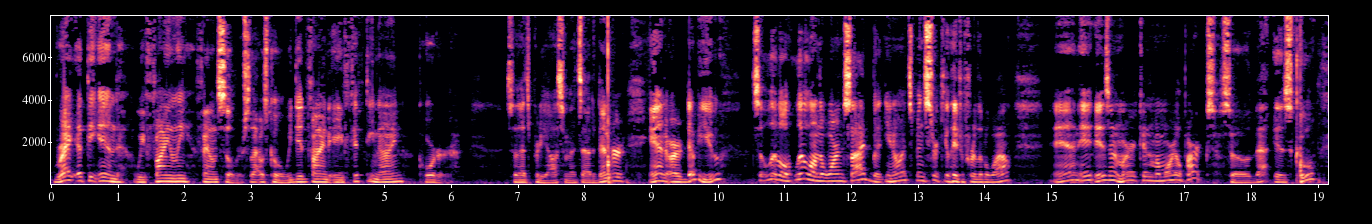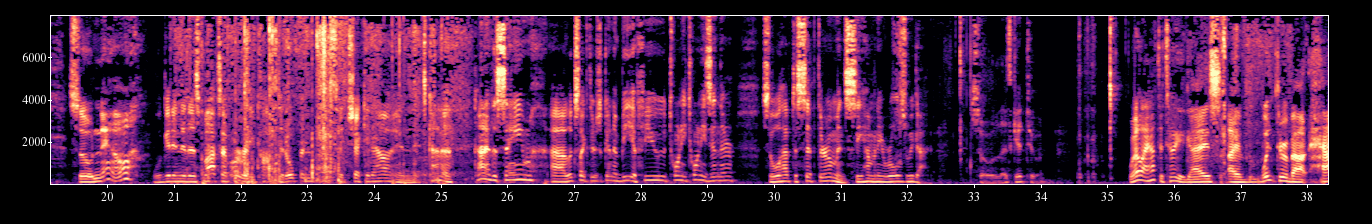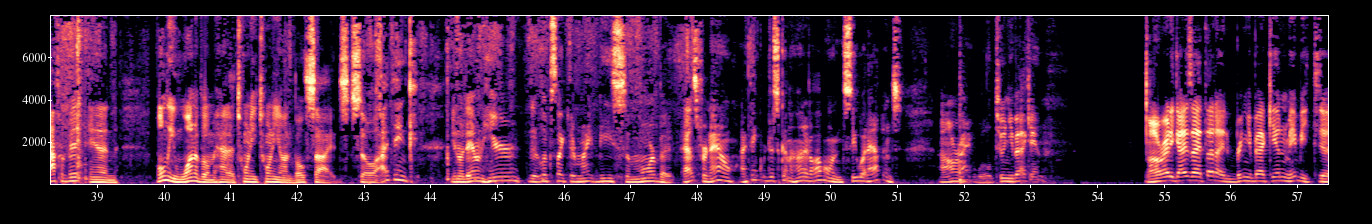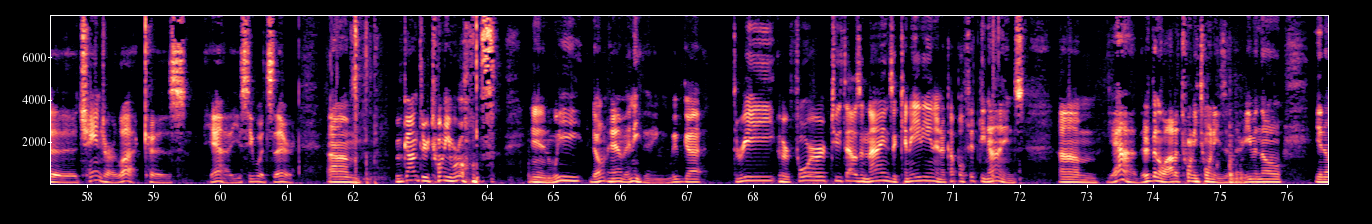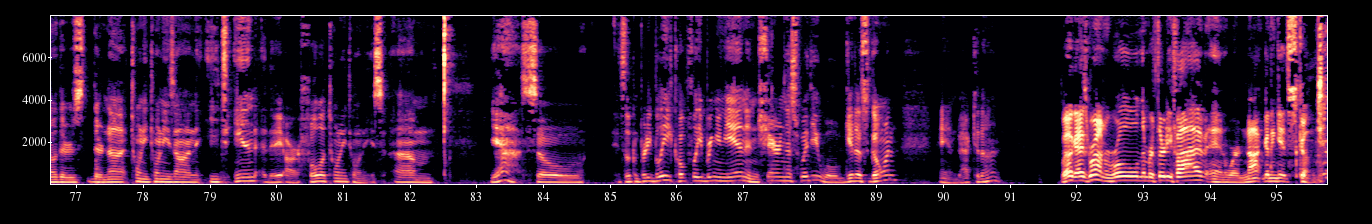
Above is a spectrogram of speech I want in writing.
right at the end, we finally found silver. So that was cool. We did find a 59 quarter. So that's pretty awesome. That's out of Denver. And our W, it's a little, little on the worn side, but you know, it's been circulated for a little while. And it is an American Memorial Parks. So that is cool. So now we'll get into this box. I've already popped it open to check it out. And it's kind of, kind of the same. Uh, looks like there's going to be a few 2020s in there. So we'll have to sift through them and see how many rolls we got. So let's get to it. Well, I have to tell you guys, I've went through about half of it and only one of them had a 2020 on both sides. So I think, you know, down here, it looks like there might be some more. But as for now, I think we're just going to hunt it all and see what happens. All right, we'll tune you back in. Alrighty, guys, I thought I'd bring you back in maybe to change our luck because yeah, you see what's there. Um, we've gone through 20 rolls and we don't have anything. We've got three or four 2009s, a Canadian, and a couple 59s. Um, yeah, there's been a lot of 2020s in there, even though, you know, there's, they're not 2020s on each end. They are full of 2020s. Um, yeah, so it's looking pretty bleak. Hopefully bringing you in and sharing this with you will get us going and back to the hunt. Well, guys, we're on roll number 35, and we're not going to get skunked.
